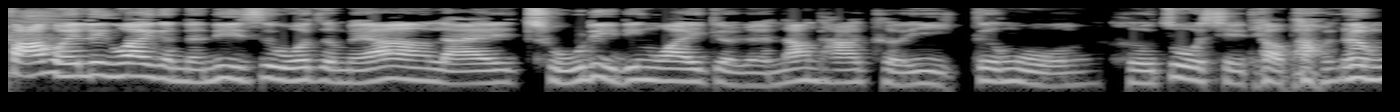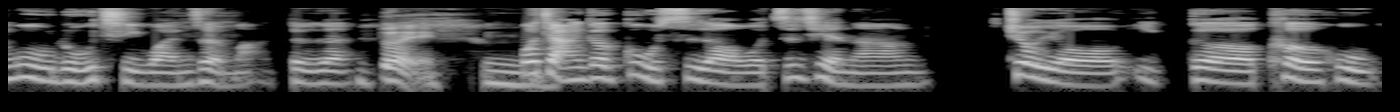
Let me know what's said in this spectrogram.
发挥另外一个能力，是我怎么样来处理另外一个人，让他可以跟我合作协调，把 任务如期完成嘛？对不对？对，嗯、我讲一个故事哦。我之前呢就有一个客户，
